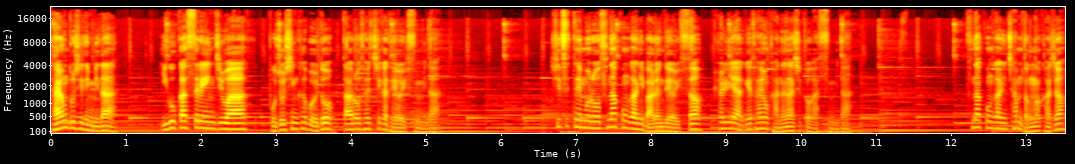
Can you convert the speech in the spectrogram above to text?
다용도실입니다. 2구 가스레인지와 보조 싱크볼도 따로 설치가 되어 있습니다. 시스템으로 수납 공간이 마련되어 있어 편리하게 사용 가능하실 것 같습니다. 수납 공간이 참 넉넉하죠?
